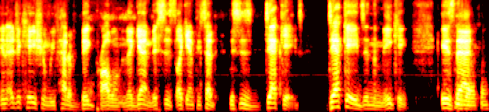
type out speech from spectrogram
in education, we've had a big problem, and again, this is like Anthony said, this is decades, decades in the making. Is that exactly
